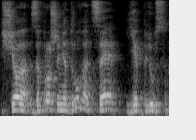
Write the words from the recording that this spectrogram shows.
що запрошення друга це є плюсом.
